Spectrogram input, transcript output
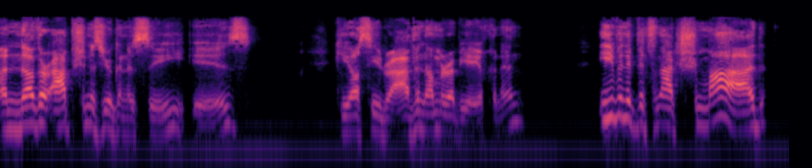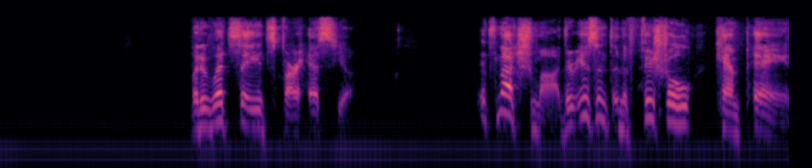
Another option, as you're going to see, is Kiyosi Rav and. Even if it's not Shmad, but let's say it's Farhesia. It's not Shmad. There isn't an official campaign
